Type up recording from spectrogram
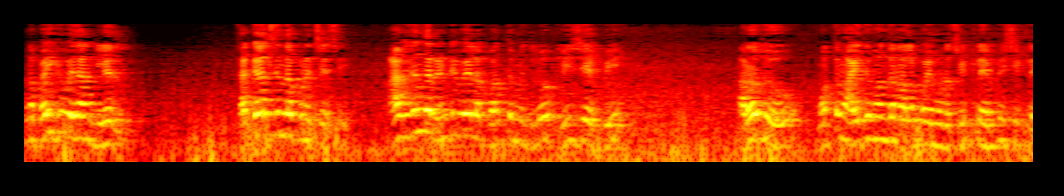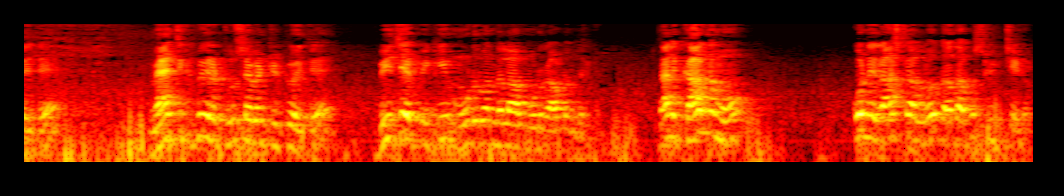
ఇంకా పైకి పోయేదానికి లేదు. తగ్గాల్సిందప్పుడు వచ్చేసి ఆ విధంగా రెండు వేల పంతొమ్మిదిలో బీజేపీ ఆ రోజు మొత్తం ఐదు వందల నలభై మూడు సీట్లు ఎంపీ సీట్లు అయితే magic figure two seventy two అయితే బీజేపీకి మూడు వందల మూడు రావడం జరిగింది. దానికి కారణము కొన్ని రాష్ట్రాల్లో దాదాపు స్వీప్ చేయడం.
